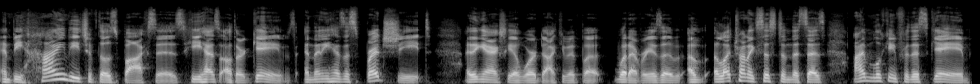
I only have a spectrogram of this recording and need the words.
And behind each of those boxes, he has other games. And then he has a spreadsheet. I think actually a Word document, but whatever. He has a, a electronic system that says, I'm looking for this game.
